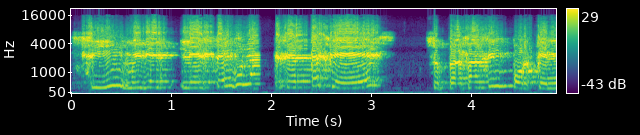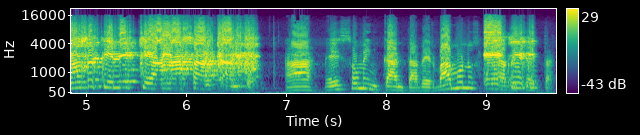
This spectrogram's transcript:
Sí, muy bien. Les tengo una receta que es súper fácil porque no se tiene que amasar tanto. Ah, eso me encanta. A ver, vámonos con la Eh, receta.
